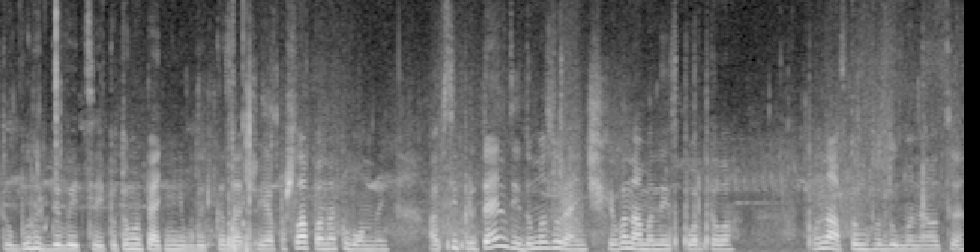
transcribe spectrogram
То будуть дивитися і потім опять мені будуть казати, що я пішла по наклонній. А всі претензії до Мазуренчихи. Вона мене іспортила. Вона в тому году мене оце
